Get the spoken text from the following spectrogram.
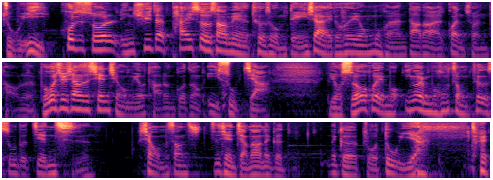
主义，或是说林区在拍摄上面的特色，我们等一下也都会用木荷兰大道来贯穿讨论。不过，就像是先前我们有讨论过，这种艺术家有时候会某因为某 种特殊的坚持，像我们上期之前讲到那个那个佐渡一样，对，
